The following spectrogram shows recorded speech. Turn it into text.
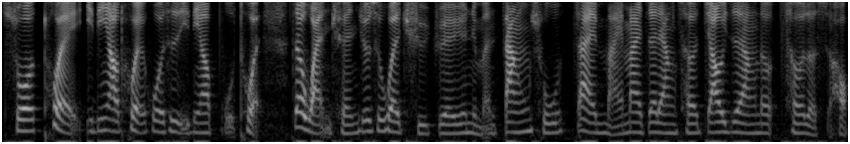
说退一定要退或是一定要不退，这完全就是会。取决于你们当初在买卖这辆车、交易这辆的车的时候，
